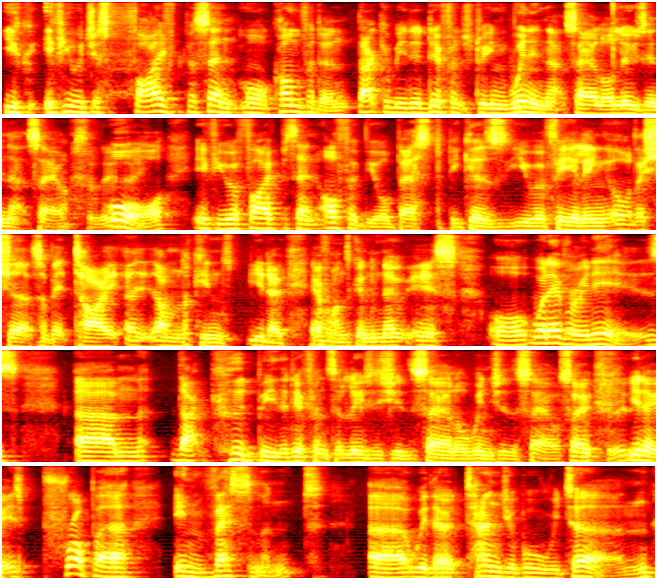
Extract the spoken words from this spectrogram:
you, if you were just five percent more confident, that could be the difference between winning that sale or losing that sale. Absolutely. Or if you were five percent off of your best because you were feeling, oh, this shirt's a bit tight. uh, I'm looking, you know, everyone's going to notice, or whatever it is. Um, that could be the difference that loses you the sale or wins you the sale. So you know, it's proper investment uh, with a tangible return,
